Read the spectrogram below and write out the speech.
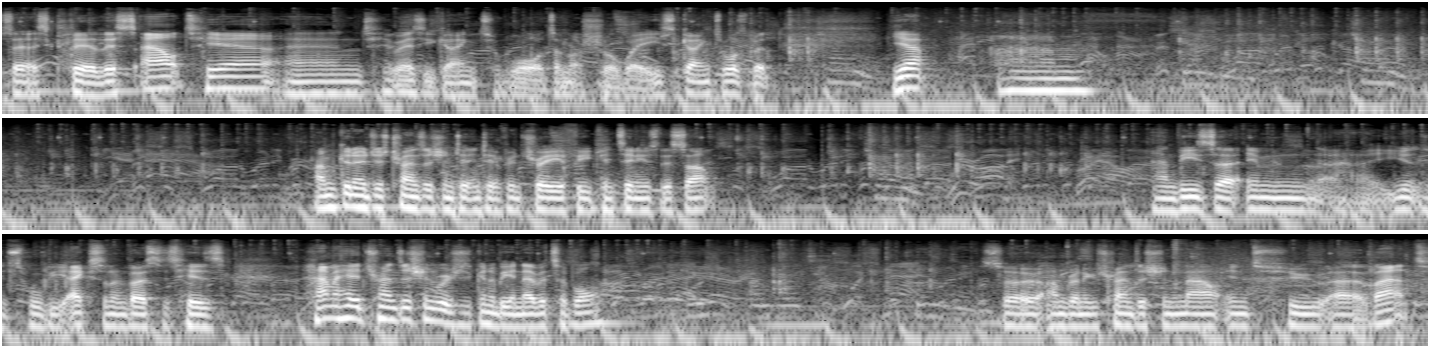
So let's clear this out here. And where's he going towards? I'm not sure where he's going towards, but yeah. Um, I'm going to just transition to infantry if he continues this up. And these uh, in, uh, units will be excellent versus his hammerhead transition, which is going to be inevitable. So I'm going to transition now into uh, that.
